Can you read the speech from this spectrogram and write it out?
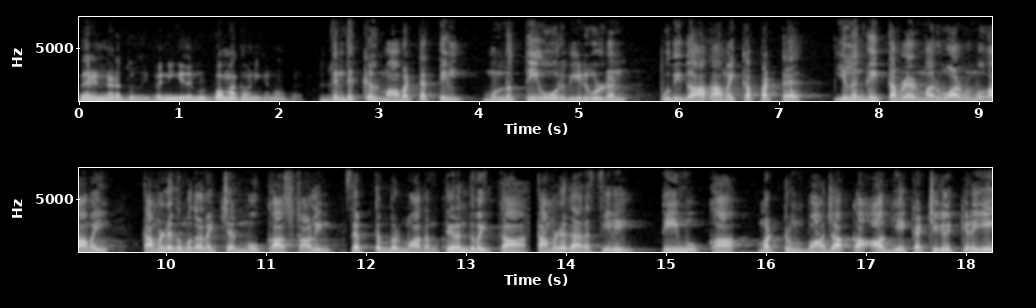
பேரணி நடத்துவது இப்ப நீங்க இதை நுட்பமா கவனிக்கணும். திண்டுக்கல் மாவட்டத்தில் முன்னூத்தி ஓரு வீடுகளுடன் புதிதாக அமைக்கப்பட்ட இலங்கை தமிழர் மறுவாழ்வு முகாமை தமிழக முதலமைச்சர் மு க ஸ்டாலின் செப்டம்பர் மாதம் திறந்து வைத்தார். தமிழக அரசியலில் திமுக மற்றும் பாஜக ஆகிய கட்சிகளுக்கிடையே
